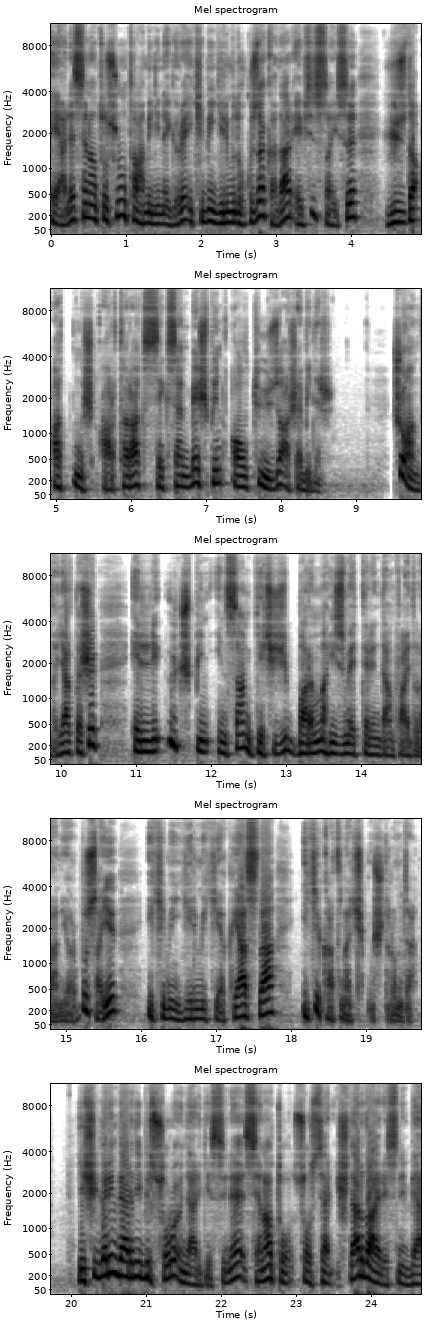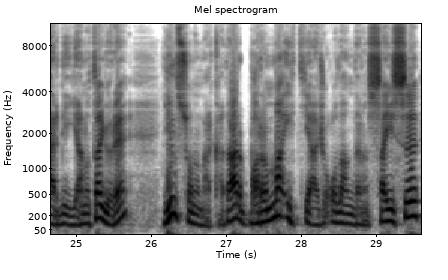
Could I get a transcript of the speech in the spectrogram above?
Eyalet Senatosu'nun tahminine göre 2029'a kadar evsiz sayısı %60 artarak 85.600'ü aşabilir. Şu anda yaklaşık 53 bin insan geçici barınma hizmetlerinden faydalanıyor. Bu sayı 2022'ye kıyasla iki katına çıkmış durumda. Yeşillerin verdiği bir soru önergesine Senato Sosyal İşler Dairesi'nin verdiği yanıta göre yıl sonuna kadar barınma ihtiyacı olanların sayısı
